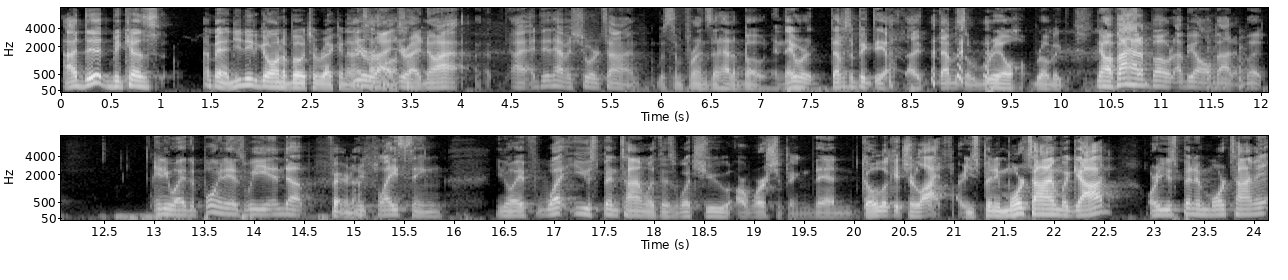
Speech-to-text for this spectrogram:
I did because man, you need to go on a boat to recognize. You're right. Awesome. You're right. No, I I did have a short time with some friends that had a boat, and they were that was a big deal. I, that was a real, real big. Deal. Now, if I had a boat, I'd be all about it. But anyway, the point is, we end up Fair enough. replacing. You know, if what you spend time with is what you are worshiping, then go look at your life. Are you spending more time with God, or are you spending more time? In,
